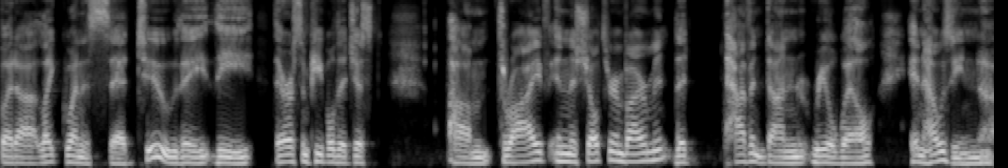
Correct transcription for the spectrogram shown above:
But uh, like Gwen has said too, they the there are some people that just um, thrive in the shelter environment that haven't done real well in housing. Uh,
